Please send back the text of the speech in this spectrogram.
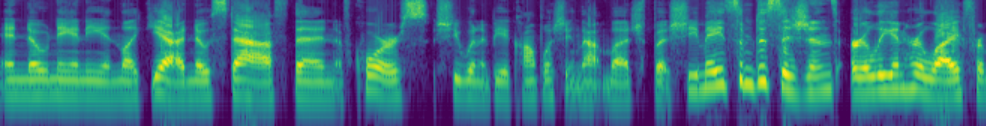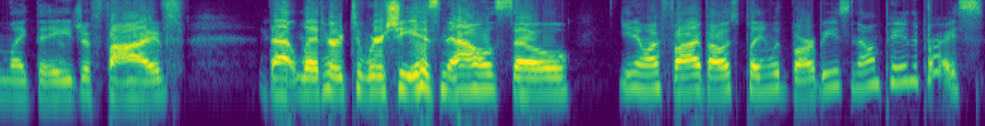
and no nanny and like yeah no staff then of course she wouldn't be accomplishing that much but she made some decisions early in her life from like the age of five that led her to where she is now so you know at five i was playing with barbies now i'm paying the price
